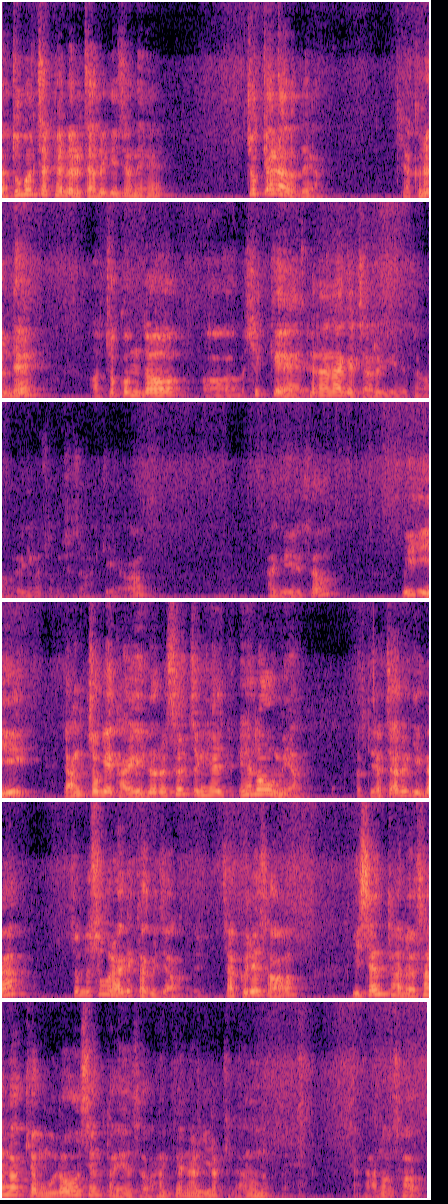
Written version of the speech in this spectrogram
자, 두 번째 편을 자르기 전에 쭉 잘라도 돼요. 자, 그런데 어, 조금 더 어, 쉽게 편안하게 자르기 위해서 여기만 조금 조정할게요. 하기 위해서 미리 양쪽의 가이드를 설정해 해 놓으면 어때요? 자르기가 좀 더 수월하겠다, 그죠? 네. 자, 그래서 이 센터를 삼각형으로 센터에서 한 편을 이렇게 나누는 거예요. 자, 나눠서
